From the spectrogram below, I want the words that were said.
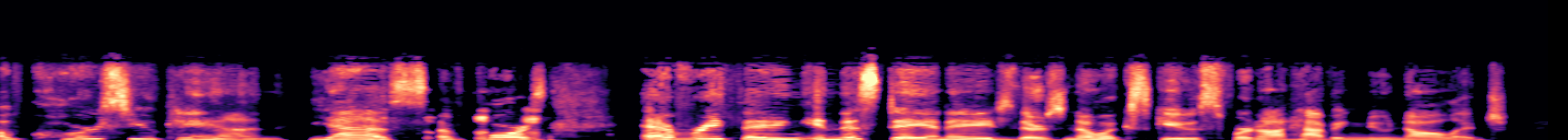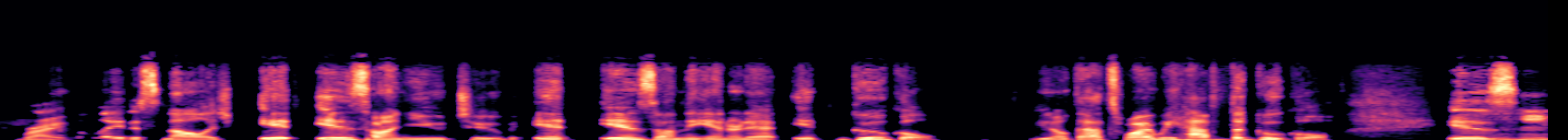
Of course you can. Yes, of course. Everything in this day and age, there's no excuse for not having new knowledge. Right. The latest knowledge. It is on YouTube. It is on the internet. It Google. You know, that's why we have the Google is mm-hmm.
